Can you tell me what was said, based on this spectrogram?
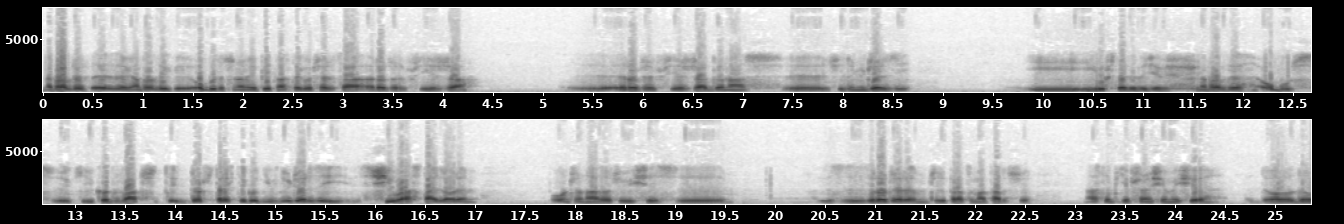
Naprawdę, e, tak naprawdę e, obu zaczynamy 15 czerwca. Roger przyjeżdża e, Roger przyjeżdża do nas, czyli do New Jersey i już wtedy będzie naprawdę obóz kilko, dwa, trzy, ty, do czterech tygodni w New Jersey, siła z Taylorem, połączona oczywiście z, z, z Rogerem, czyli pracą na tarczy. Następnie przenosimy się do, do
